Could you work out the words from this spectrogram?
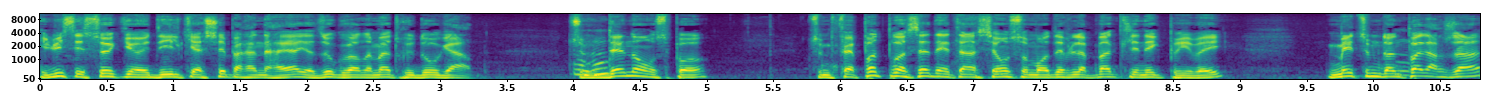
Et lui, c'est sûr qu'il y a un deal caché par en arrière. Il a dit au gouvernement Trudeau, garde, tu me mhm. dénonces pas, tu me fais pas de procès d'intention sur mon développement de clinique privée, mais tu me donnes mhm. pas d'argent,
